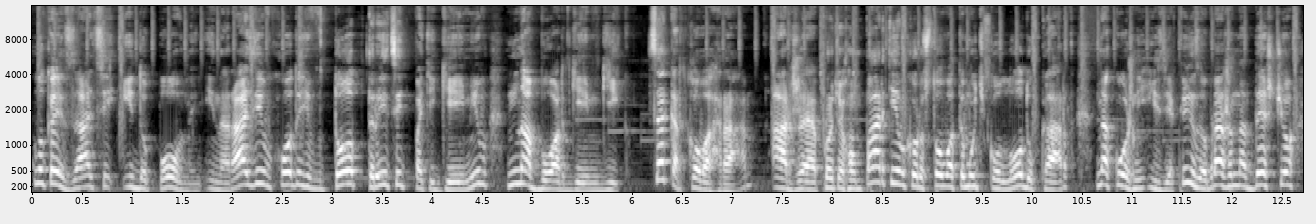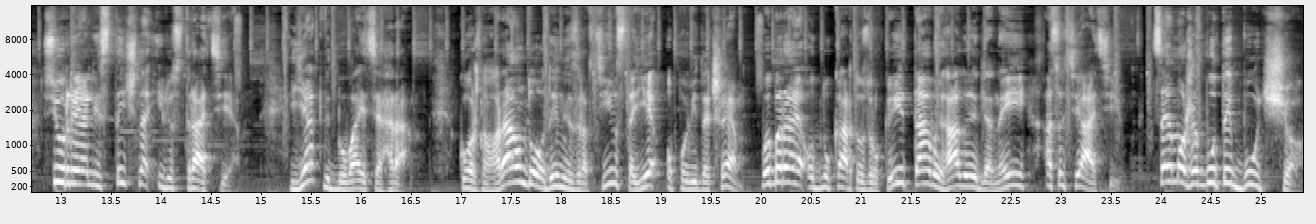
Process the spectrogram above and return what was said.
локалізацій і доповнень, і наразі входить в топ 30 патігеймів на Board Game Geek. Це карткова гра, адже протягом партії використовуватимуть колоду карт, на кожній із яких зображена дещо сюрреалістична ілюстрація. Як відбувається гра? Кожного раунду один із гравців стає оповідачем, вибирає одну карту з руки та вигадує для неї асоціацію. Це може бути будь-що:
